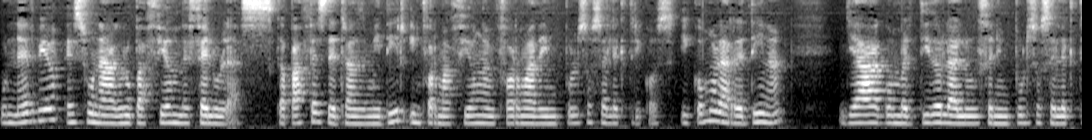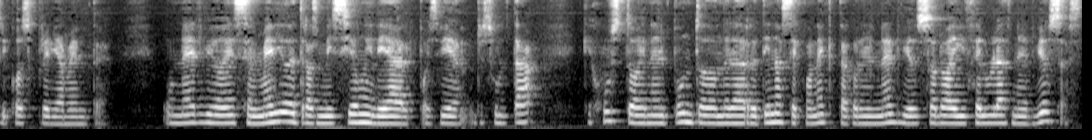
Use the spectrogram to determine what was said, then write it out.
Un nervio es una agrupación de células capaces de transmitir información en forma de impulsos eléctricos y como la retina ya ha convertido la luz en impulsos eléctricos previamente. Un nervio es el medio de transmisión ideal, pues bien, resulta que justo en el punto donde la retina se conecta con el nervio solo hay células nerviosas.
